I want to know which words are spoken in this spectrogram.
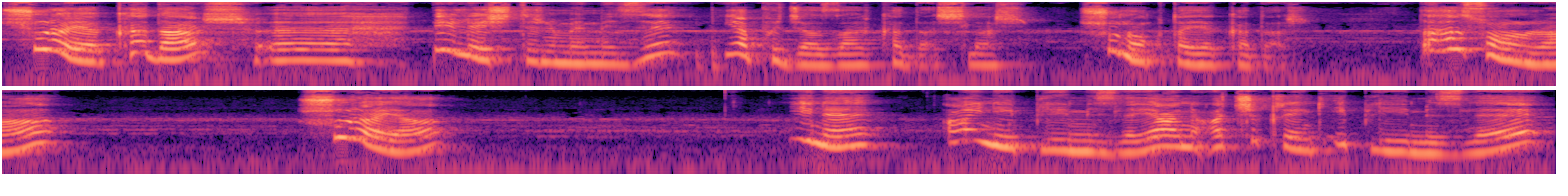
Şuraya kadar e, birleştirmemizi yapacağız arkadaşlar. Şu noktaya kadar. Daha sonra şuraya yine aynı ipliğimizle yani açık renk ipliğimizle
